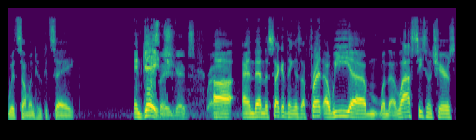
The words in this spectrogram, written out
with someone who could say engage. Say engaged. Right. Uh, and then the second thing is a friend. Uh, we um, when the last season of Cheers,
